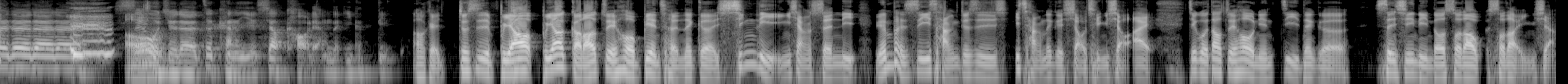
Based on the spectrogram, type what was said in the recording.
对对对对，所以我哦觉得这可能也是要考量的一个点。OK，就是不要不要搞到最后变成那个心理影响生理，原本是一场就是一场那个小情小爱，结果到最后连自己那个身心灵都受到受到影响，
